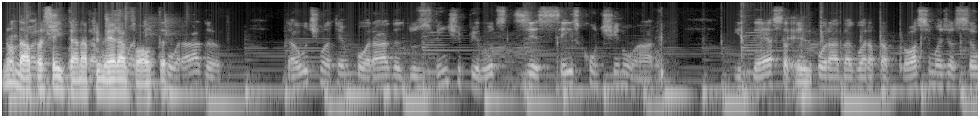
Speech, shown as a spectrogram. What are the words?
Não dá para aceitar na primeira volta. Da última temporada, dos 20 pilotos, 16 continuaram. E dessa temporada agora para a próxima já são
